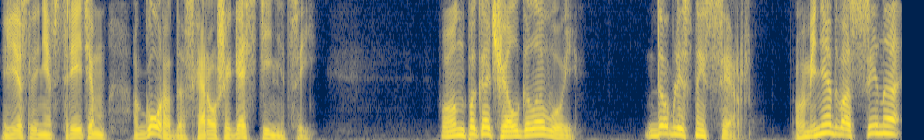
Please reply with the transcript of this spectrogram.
если не встретим города с хорошей гостиницей?» Он покачал головой. «Доблестный сэр, у меня два сына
